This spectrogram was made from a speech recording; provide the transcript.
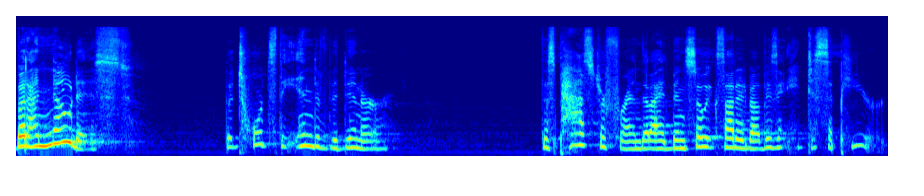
But I noticed that towards the end of the dinner, this pastor friend that I had been so excited about visiting, he disappeared.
